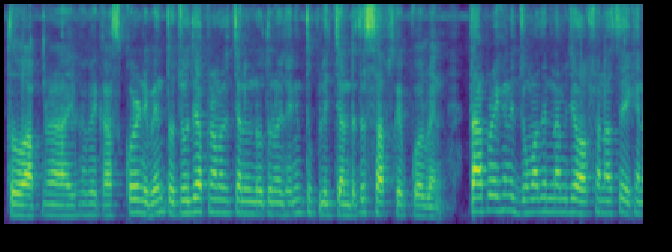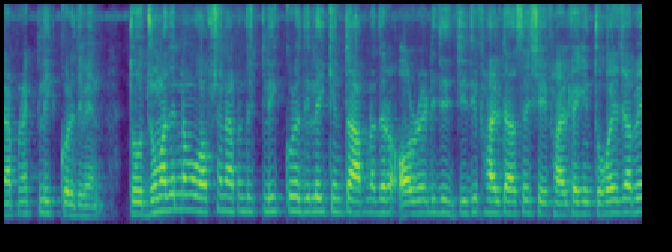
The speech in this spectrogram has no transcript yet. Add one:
তো আপনারা এইভাবে কাজ করে নেবেন। তো যদি আপনারা আমাদের চ্যানেল নতুন হয়ে থাকেন, তো প্লিজ চ্যানেলটাতে সাবস্ক্রাইব করবেন। তারপর এখানে জমাদের নামে যে অপশান আছে, এখানে আপনারা ক্লিক করে দিবেন। তো জমাদের নামক অপশানে আপনাদের ক্লিক করে দিলেই কিন্তু আপনাদের অলরেডি যে জিডি ফাইলটা আছে, সেই ফাইলটা কিন্তু হয়ে যাবে।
